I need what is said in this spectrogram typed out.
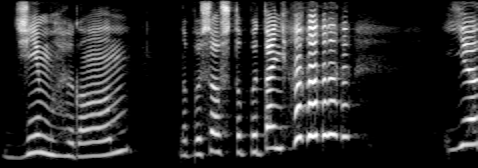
Дім Грам написав 100 питань. Я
